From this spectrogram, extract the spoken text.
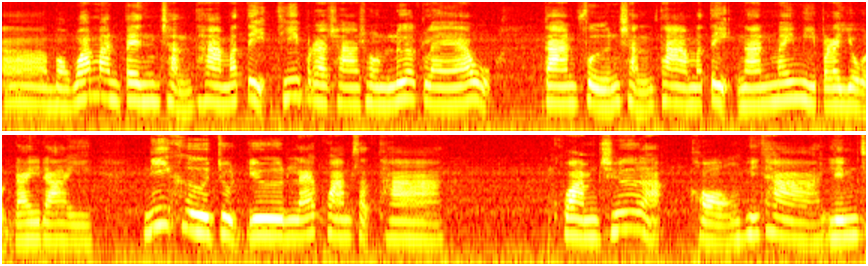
อบอกว่ามันเป็นฉันทามติที่ประชาชนเลือกแล้ว การฝืนฉันทามตินั้นไม่มีประโยชน์ใด ๆ นี่คือจุดยืนและความศรัทธา ความเชื่อของพิธาลิ้มเจ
